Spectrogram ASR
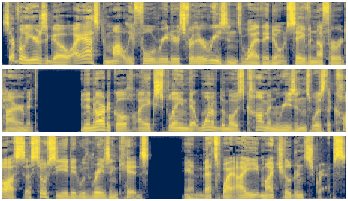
Several years ago, I asked Motley Fool readers for their reasons why they don't save enough for retirement. In an article, I explained that one of the most common reasons was the costs associated with raising kids, and that's why I eat my children's scraps.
